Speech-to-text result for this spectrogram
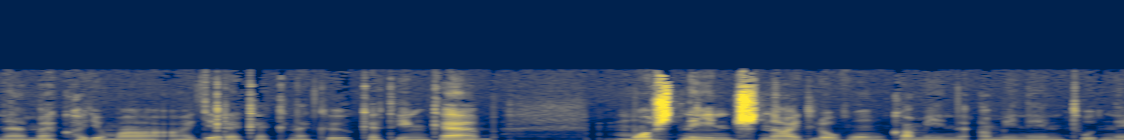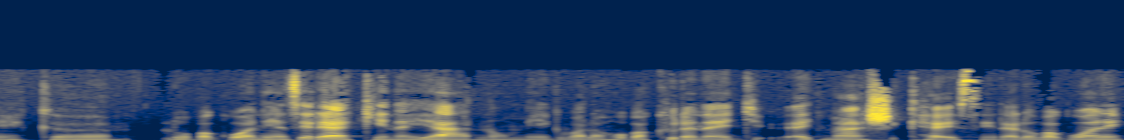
nem meghagyom a, a gyerekeknek őket inkább. Most nincs nagy lovunk, amin, amin én tudnék lovagolni, ezért el kéne járnom még valahova külön egy, egy másik helyszínre lovagolni.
